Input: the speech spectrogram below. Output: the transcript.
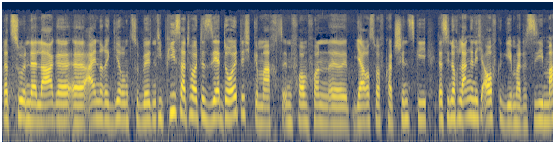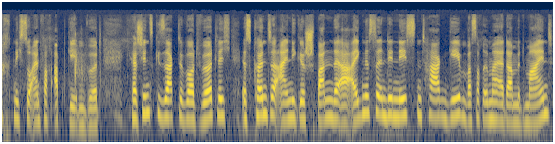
dazu in der Lage, äh, eine Regierung zu bilden. Die Peace hat heute sehr deutlich gemacht in Form von äh, ja, Jaroslaw Kaczynski, dass sie noch lange nicht aufgegeben hat, dass sie die Macht nicht so einfach abgeben wird. Kaczynski sagte wortwörtlich, es könnte einige spannende Ereignisse in den nächsten Tagen geben, was auch immer er damit meint.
